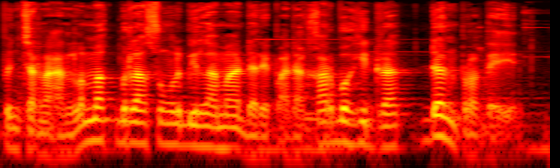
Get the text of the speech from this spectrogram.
pencernaan lemak berlangsung lebih lama daripada karbohidrat dan protein.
